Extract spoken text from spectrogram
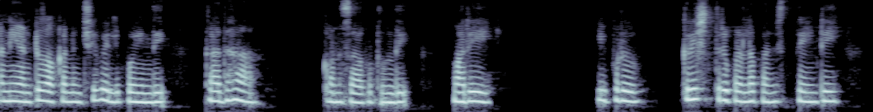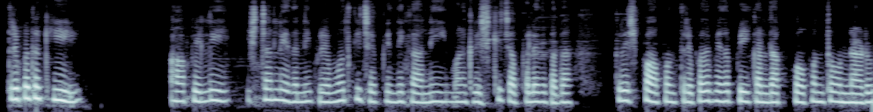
అని అంటూ అక్కడి నుంచి వెళ్ళిపోయింది. కథ కొనసాగుతుంది. మరి ఇప్పుడు క్రిష్ త్రిపురల పరిస్థితి ఏంటి? త్రిపదకి ఆ పెళ్ళి ఇష్టం లేదని ప్రమోద్కి చెప్పింది కానీ మన క్రిష్కి చెప్పలేదు కదా. క్రిష్ పాపం త్రిపద మీద పీకల్లా కోపంతో ఉన్నాడు.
